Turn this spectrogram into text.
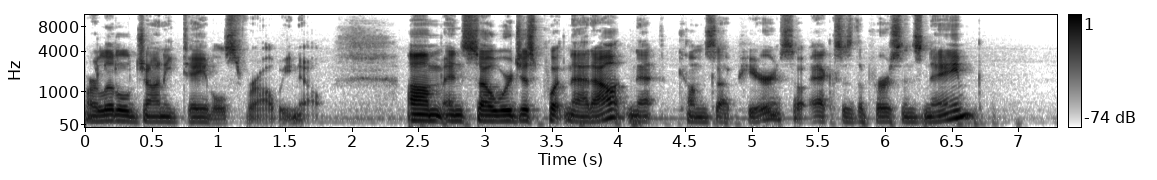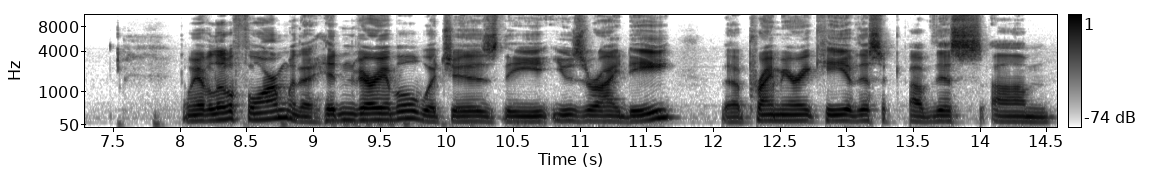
or little Johnny tables for all we know. Um, and so we're just putting that out, and that comes up here. And so X is the person's name. Then we have a little form with a hidden variable, which is the user ID, the primary key of this of this um,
